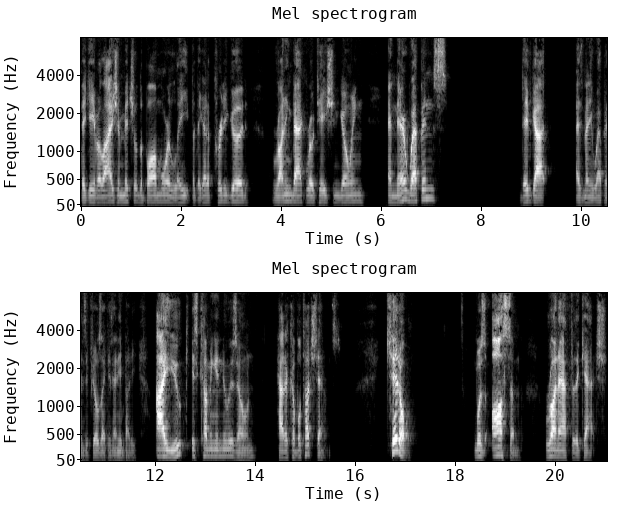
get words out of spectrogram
They gave Elijah Mitchell the ball more late, but they got a pretty good running back rotation going. And their weapons, they've got as many weapons, it feels like, as anybody. Aiyuk is coming into his own, had a couple touchdowns. Kittle was awesome run after the catch.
